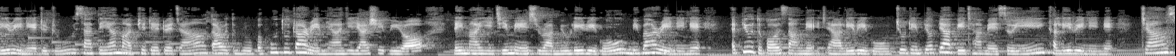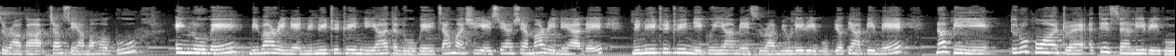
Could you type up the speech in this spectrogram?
လေးတွေနဲ့အတူတူစာသင်ရမှာဖြစ်တဲ့အတွက်ကြောင့်သားတို့သမီးတို့ဗဟုသုတတွေအများကြီးရရှိပြီးတော့လိမ္မာရည်ကြီးမယ်ဆိုတာမျိုးလေးတွေကိုမိဘတွေအနေနဲ့အပြုတ်သဘောဆောင်တဲ့အရာလေးတွေကိုကြိုတင်ပြောပြပေးထားမယ်ဆိုရင်ကလေးတွေအနေနဲ့ကျောင်းဆိုတာကကြောက်စရာမဟုတ်ဘူး အင်္ဂလိုပဲမိဘတွေနဲ့နွေနွေထွေးထွေးနေရတယ်လို့ပဲကျောင်းမှာရှိတဲ့ဆရာဆရာမတွေနဲ့ကလည်းနွေနွေထွေးထွေးနေခွင့်ရမယ်ဆိုတာမျိုးလေးတွေကိုပြောပြပေးမယ်။နောက်ပြီးရင်သူတို့ဘဝအတွက်အသစ်ဆန်းလေးတွေကို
